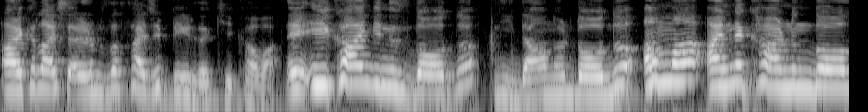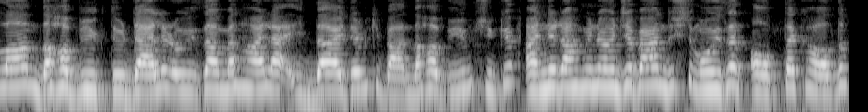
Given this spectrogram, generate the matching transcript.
Arkadaşlar aramızda sadece bir dakika var. Ee, ilk hanginiz doğdu? Nida Nur doğdu ama anne karnında olan daha büyüktür derler. O yüzden ben hala iddia ediyorum ki ben daha büyüğüm. Çünkü anne rahmine önce ben düştüm. O yüzden altta kaldım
